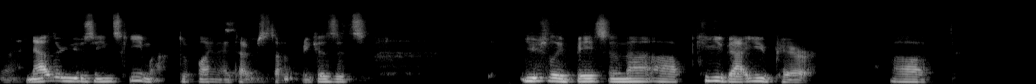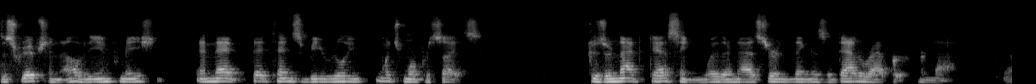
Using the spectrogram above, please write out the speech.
Yeah. Now they're using schema to find that type of stuff because it's usually based on a, a key value pair uh, description of the information. And that, that tends to be really much more precise because they're not guessing whether or not a certain thing is a data wrapper or not. Yeah.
